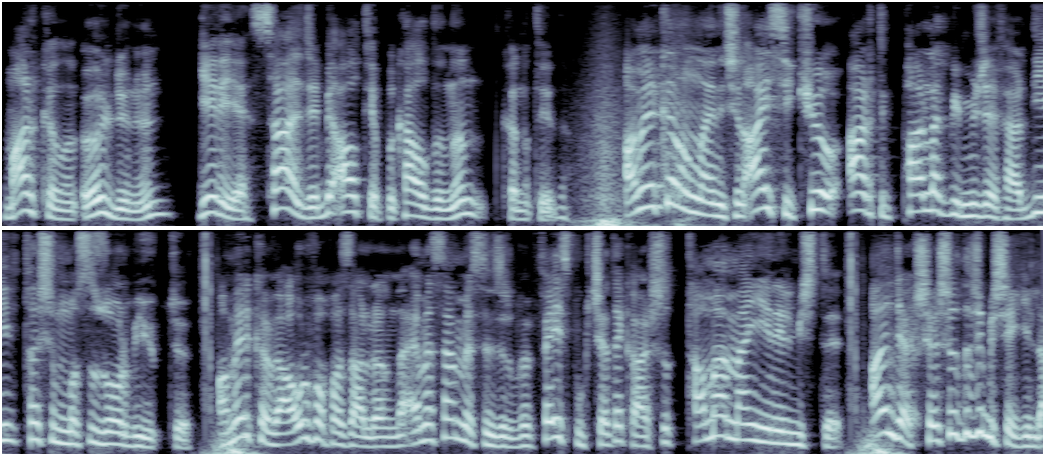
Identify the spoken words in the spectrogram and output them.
markanın öldüğünün geriye sadece bir altyapı kaldığının kanıtıydı. Amerikan Online için ICQ artık parlak bir mücevher değil, taşınması zor bir yüktü. Amerika ve Avrupa pazarlarında MSN Messenger ve Facebook Chat'e karşı tamamen yenilmişti. Ancak şaşırtıcı bir şekilde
